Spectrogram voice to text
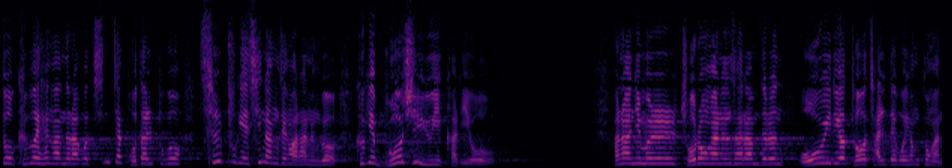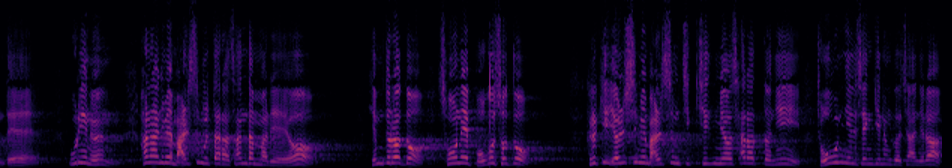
또 그거 행하느라고 진짜 고달프고 슬프게 신앙생활하는 거 그게 무엇이 유익하리요? 하나님을 조롱하는 사람들은 오히려 더 잘되고 형통한데 우리는 하나님의 말씀을 따라 산단 말이에요. 힘들어도 손해 보고서도 그렇게 열심히 말씀 지키며 살았더니 좋은 일 생기는 것이 아니라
